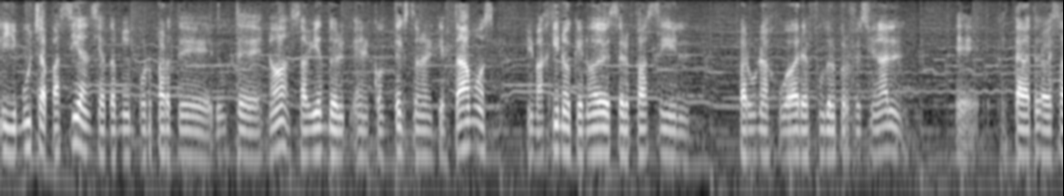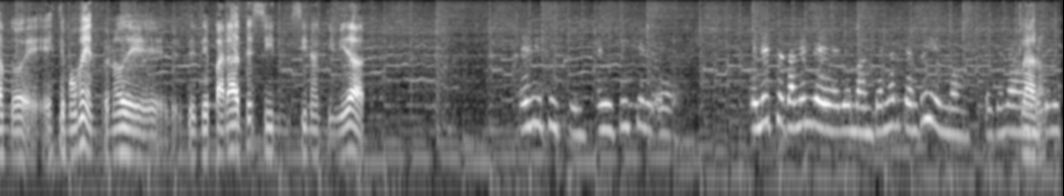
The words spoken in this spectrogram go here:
y mucha paciencia también por parte de ustedes, ¿no? Sabiendo el, el contexto en el que estamos, me imagino que no debe ser fácil para una jugadora de fútbol profesional eh, estar atravesando este momento, ¿no? De, de, parate sin, sin actividad. Es difícil, es difícil. Eh, el hecho también de, mantenerte en ritmo, porque no, claro. tenés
